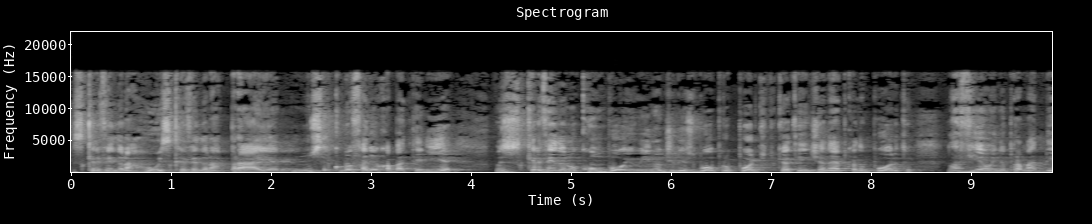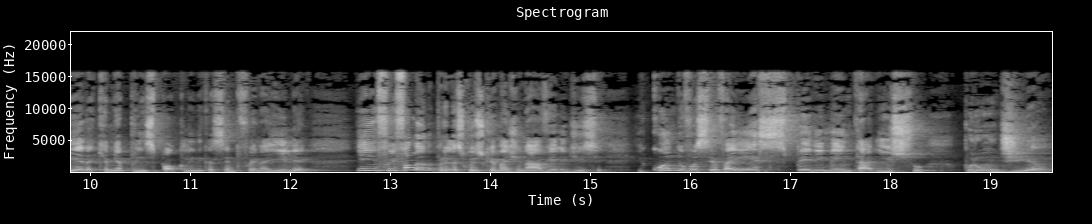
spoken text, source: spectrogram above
Escrevendo na rua, escrevendo na praia, não sei como eu faria com a bateria, mas escrevendo no comboio indo de Lisboa para o Porto, porque eu atendia na época no Porto, no avião indo para Madeira, que a minha principal clínica sempre foi na ilha. E fui falando para ele as coisas que eu imaginava e ele disse: "E quando você vai experimentar isso por um dia,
